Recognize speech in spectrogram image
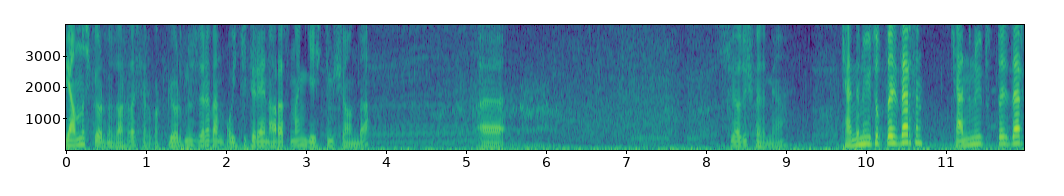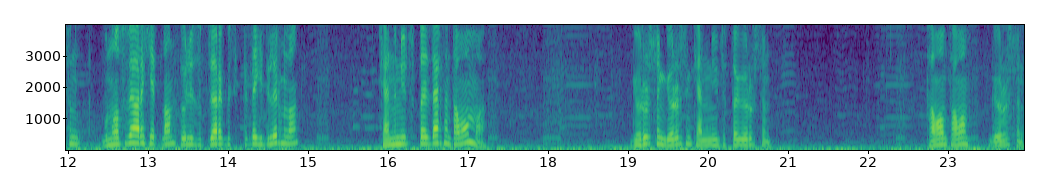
yanlış gördünüz arkadaşlar. Bak gördüğünüz üzere ben o iki direğin arasından geçtim şu anda. Ee, suya düşmedim ya. Kendini YouTube'da izlersin. Kendini YouTube'da izlersin. Bu nasıl bir hareket lan? Böyle zıplayarak bisiklete gidilir mi lan? Kendini YouTube'da izlersin tamam mı? Görürsün görürsün kendini YouTube'da görürsün. Tamam tamam görürsün.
